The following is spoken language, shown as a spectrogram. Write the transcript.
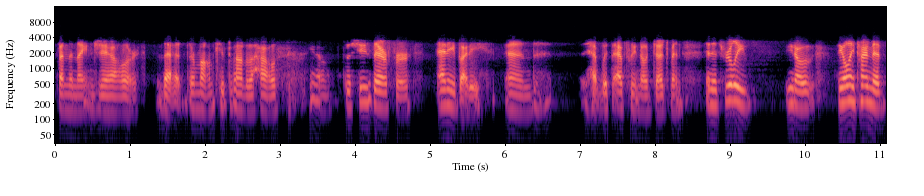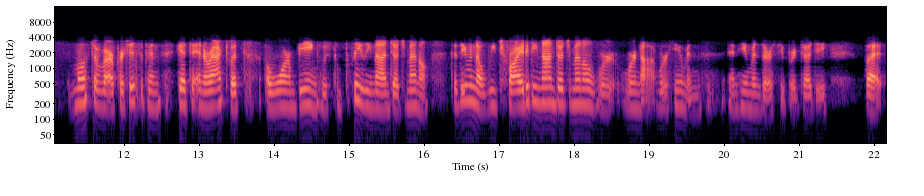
spent the night in jail or that their mom kicked them out of the house. You know, so she's there for anybody and with absolutely no judgment. And it's really, you know, the only time that most of our participants get to interact with a warm being who's completely non-judgmental. Because even though we try to be non-judgmental, we're we're not. We're humans, and humans are super judgy. But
